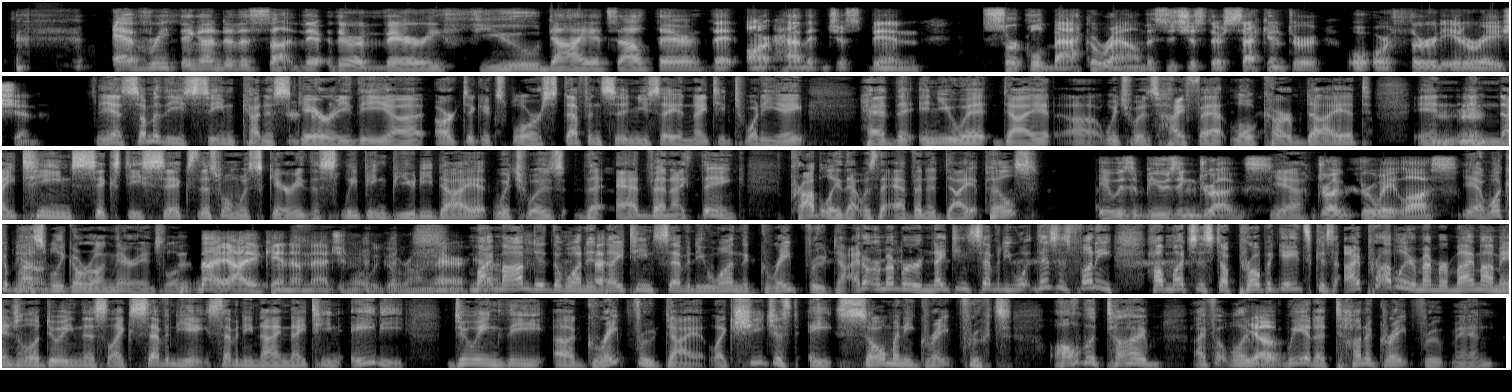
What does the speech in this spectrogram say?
everything under the sun. There there are very few diets out there that aren't haven't just been circled back around. This is just their second or or, or third iteration. Yeah, some of these seem kind of scary. The uh, Arctic explorer Stefansson, you say in 1928, had the Inuit diet, uh, which was high fat, low carb diet. In mm-hmm. in 1966, this one was scary. The Sleeping Beauty diet, which was the advent, I think, probably that was the advent of diet pills. It was abusing drugs. Yeah. Drugs for weight loss. Yeah. What could possibly you know, go wrong there, Angelo? I, I can't imagine what would go wrong there. My yeah. mom did the one in 1971, the grapefruit diet. I don't remember 1971. This is funny how much this stuff propagates because I probably remember my mom, Angelo, doing this like 78, 79, 1980, doing the uh, grapefruit diet. Like she just ate so many grapefruits all the time. I felt, well, yep. we had a ton of grapefruit, man.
